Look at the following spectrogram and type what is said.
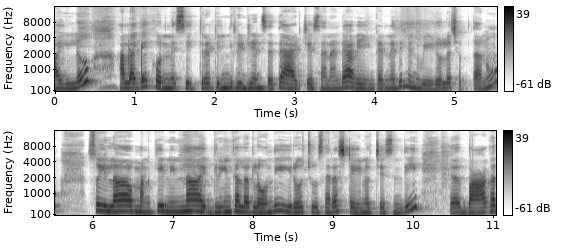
ఆయిల్ అలాగే కొన్ని సీక్రెట్ ఇంగ్రీడియంట్స్ అయితే యాడ్ చేశానండి. అవి ఏంటనేది నేను వీడియోలో చెప్తాను. సో ఇలా మనకి నిన్న గ్రీన్ కలర్లో ఉంది. ఈరోజు చూసారా? స్టెయిన్ వచ్చేసింది. బాగా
